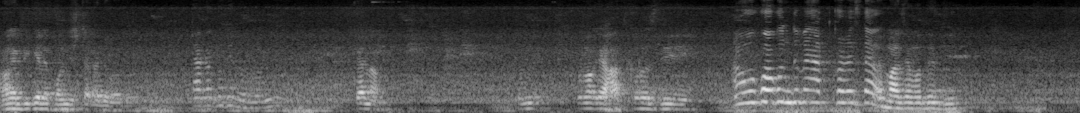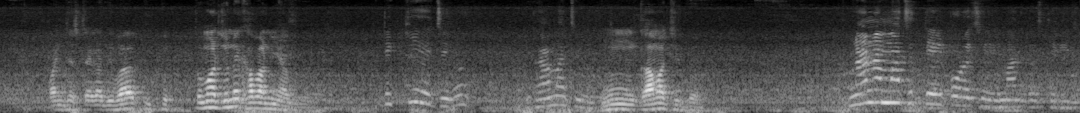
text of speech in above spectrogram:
আমাকে বিকেলে পঞ্চাশ টাকা দেবো। টাকা কোথায় পাবো আমি? কেন? তুমি তোমাকে হাত খরচ দিই আমাকে কখন তুমি হাত খরচ দাও? মাঝে মধ্যে দিই। পঞ্চাশ টাকা দিবা তোমার জন্য খাবার নিয়ে আসব। এটা কি হয়েছে গো? ঘাম আছে। হুম ঘামাচ্ছি তো। না না মাছের তেল পড়েছে মাছ বসতে গেছে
